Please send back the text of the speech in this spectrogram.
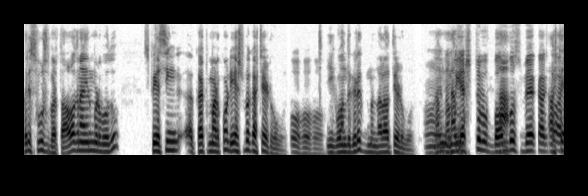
ಬರೀ ಸೂಟ್ಸ್ ಬರ್ತಾವ. ಅವಾಗ ನಾ ಏನ್ ಮಾಡ್ಬೋದು? ಸ್ಪೇಸಿಂಗ್ ಕಟ್ ಮಾಡ್ಕೊಂಡು ಎಷ್ಟು ಬೇಕು ಅಷ್ಟೇ ಇಟ್ಕೋಬಹುದು ಈಗ ಒಂದ್ ಗಿಡಕ್ಕೆ ನಲವತ್ತು ಇಡ್ಬೋದು. ಎಷ್ಟು ಬಂಬೂಸ್ ಬೇಕಾಗ್ತದೆ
